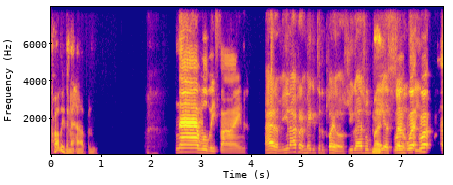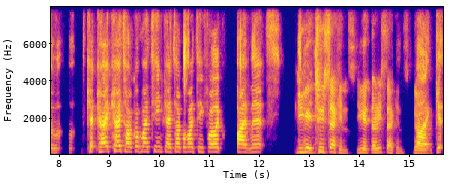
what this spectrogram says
probably going to happen. Nah, we'll be fine. Adam, you're not gonna make it to the playoffs. You guys will be My- a We're, seventh we're, seed. we're, uh, can, can I can I talk about my team? Can I talk about my team for like five minutes? You get two seconds. You get 30 seconds. Go. All right, get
